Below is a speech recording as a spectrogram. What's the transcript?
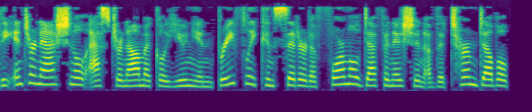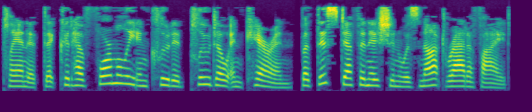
the International Astronomical Union briefly considered a formal definition of the term double planet that could have formally included Pluto and Charon, but this definition was not ratified.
